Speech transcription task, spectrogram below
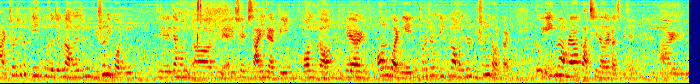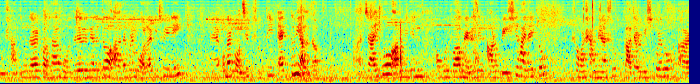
আর ছোটো ছোটো ক্লিপগুলো যেগুলো আমাদের জন্য ভীষণ ইম্পর্টেন্ট যে যেমন শাড়ি র্যাপিং কলকা হেয়ার অল ওভার নিয়ে এই ছোটো ছোটো ক্লিপগুলো আমাদের জন্য ভীষণই দরকার। তো এইগুলো আমরা পাচ্ছি দাদার কাছ থেকে। আর শান্তনু শান্তনুদার কথা বলতে গেলে তো আলাদা করে বলার কিছুই নেই। ওনার কনসেপ্ট সত্যি একদমই আলাদা। চাইব আগামী দিন অপরূপা ম্যাগাজিন আরও বেশি হাইলাইট হোক সবার সামনে আসুক কাজ আরও বেশি করে হোক আর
